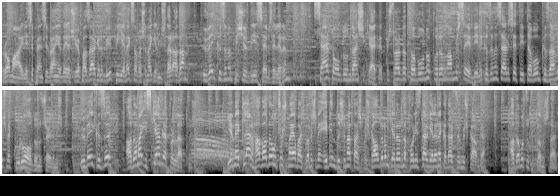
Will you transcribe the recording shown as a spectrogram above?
Roma ailesi Pensilvanya'da yaşıyor. Pazar günü büyük bir yemek savaşına girmişler. Adam üvey kızının pişirdiği sebzelerin sert olduğundan şikayet etmiş. Sonra da tavuğunu fırınlanmış sevdiğini, kızının servis ettiği tavuğun kızarmış ve kuru olduğunu söylemiş. Üvey kızı adama iskemle fırlatmış. Yemekler havada uçuşmaya başlamış ve evin dışına taşmış. Kaldırım kenarında polisler gelene kadar sürmüş kavga. Adamı tutuklamışlar.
